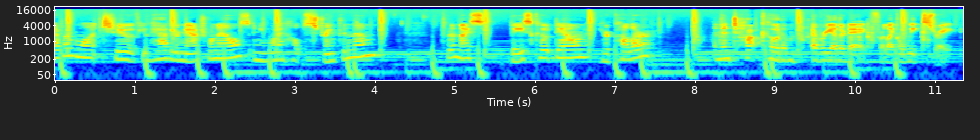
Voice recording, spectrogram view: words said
Ever want to, if you have your natural nails and you want to help strengthen them, put a nice base coat down, your color, and then top coat them every other day for like a week straight.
